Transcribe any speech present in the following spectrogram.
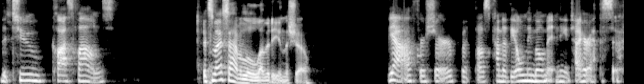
the two class clowns. It's nice to have a little levity in the show. Yeah, for sure. But that was kind of the only moment in the entire episode.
